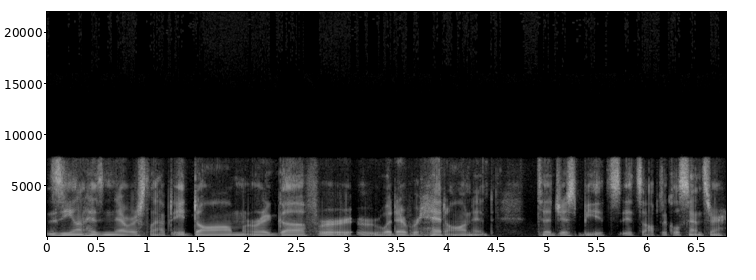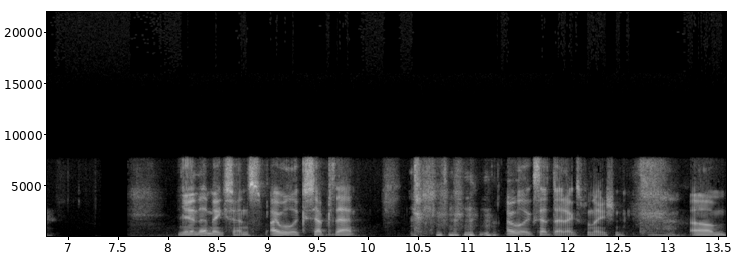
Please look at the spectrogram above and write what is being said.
Zeon has never slapped a Dom or a Gouf or, or whatever head on it to just be its its optical sensor. Yeah, that makes sense. I will accept that. I will accept that explanation. Um,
